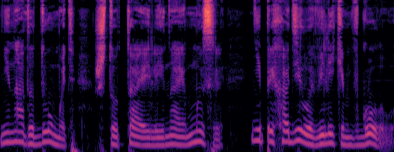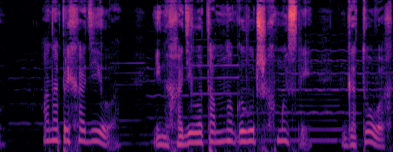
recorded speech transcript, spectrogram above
Не надо думать, что та или иная мысль не приходила великим в голову. Она приходила и находила там много лучших мыслей, готовых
